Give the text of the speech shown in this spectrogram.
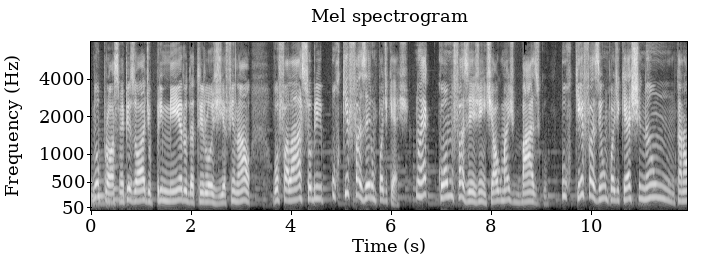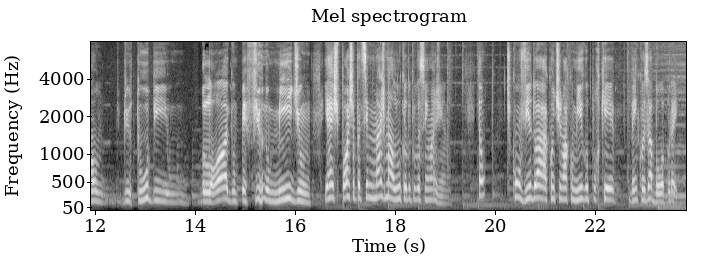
No próximo episódio, o primeiro da trilogia final, vou falar sobre por que fazer um podcast. Não é como fazer, gente, é algo mais básico. Por que fazer um podcast não um canal do YouTube, um blog, um perfil no Medium, e a resposta pode ser mais maluca do que você imagina. Então, te convido a continuar comigo porque vem coisa boa por aí.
